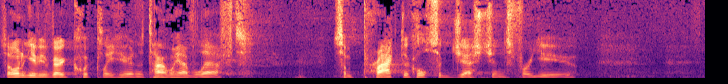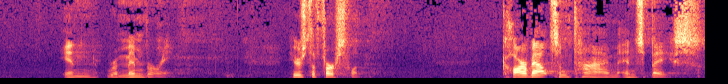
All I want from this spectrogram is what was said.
So I want to give you very quickly here in the time we have left some practical suggestions for you in remembering. Here's the first one carve out some time and space.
